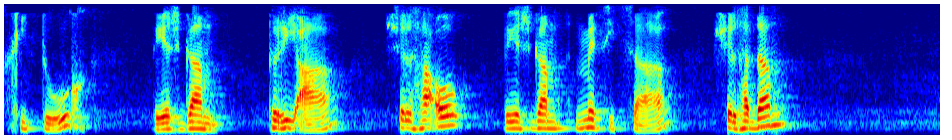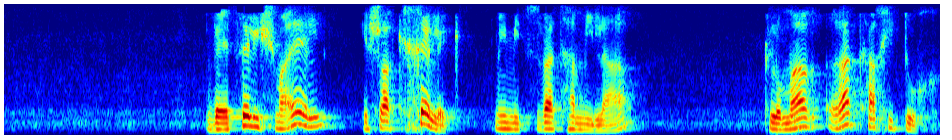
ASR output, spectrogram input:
חיתוך ויש גם פריעה של האור ויש גם מציצה של הדם. ואצל ישמעאל יש רק חלק ממצוות המילה, כלומר רק החיתוך.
